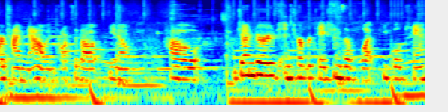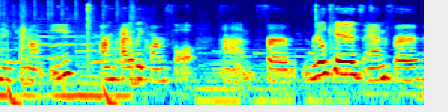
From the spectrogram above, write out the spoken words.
our time now and talks about, you know, how gendered interpretations of what people can and cannot be are incredibly harmful um, for real kids and for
